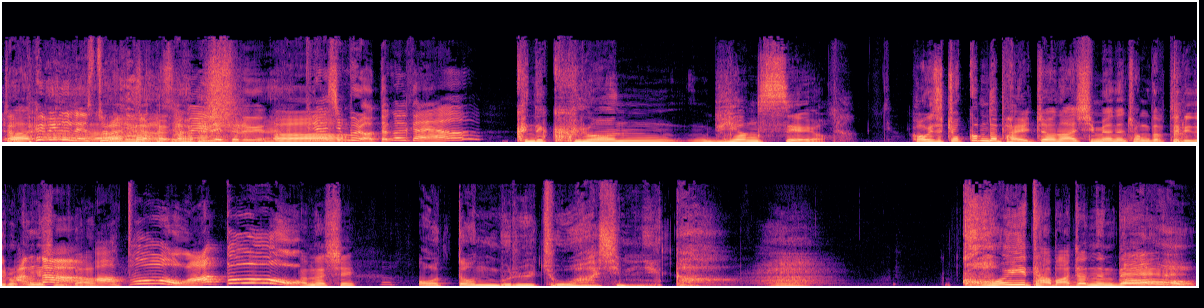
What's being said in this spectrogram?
저 패밀리 레스토랑인 줄 알았어요. 스페인 레터를 아. 필요하신 물 어떤 걸까요? 근데 그런 뉘앙스예요. 거기서 조금 더 발전하시면 정답 드리도록 안나! 하겠습니다. 아, 또! 아, 또! 안나 씨? 어떤 물을 좋아하십니까? 거의 다 맞았는데,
